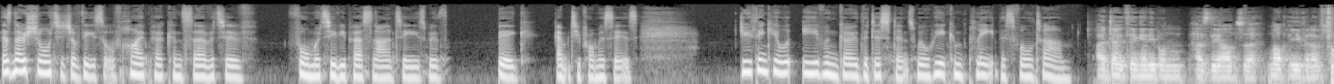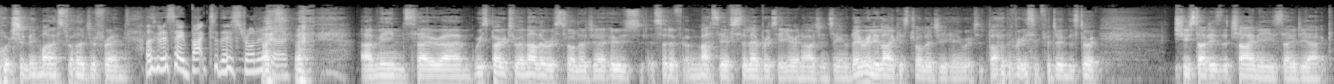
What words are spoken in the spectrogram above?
There's no shortage of these sort of hyper conservative former TV personalities with big empty promises. Do you think he'll even go the distance? Will he complete this full term? I don't think anyone has the answer, not even, unfortunately, my astrologer friend. I was going to say, back to the astrologer. I mean, so um, we spoke to another astrologer who's sort of a massive celebrity here in Argentina. They really like astrology here, which is part of the reason for doing the story. She studies the Chinese zodiac,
